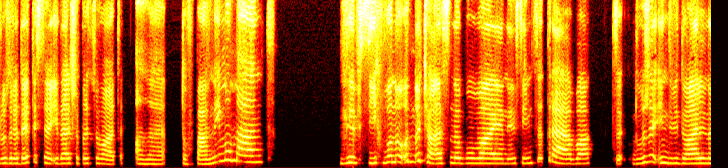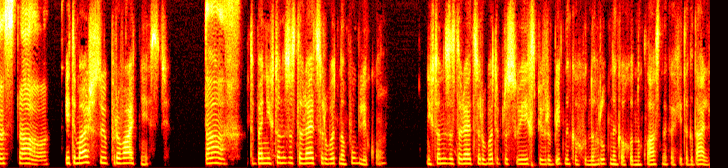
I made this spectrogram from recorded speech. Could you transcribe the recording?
розрядитися і далі працювати. Але то в певний момент не всіх воно одночасно буває, не всім це треба. Це дуже індивідуальна справа. І ти маєш свою приватність. Так. Тебе ніхто не заставляє це робити на публіку. Ніхто не заставляє це робити при своїх співробітниках, одногрупниках, однокласниках і так далі.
